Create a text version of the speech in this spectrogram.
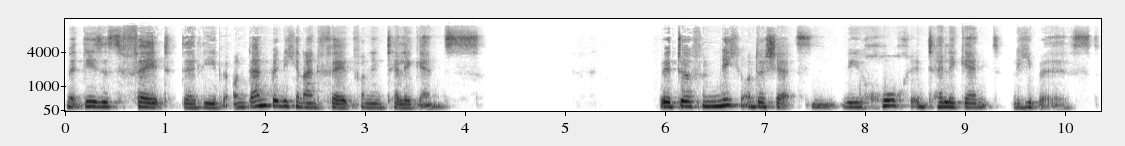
mit dieses Feld der Liebe. Und dann bin ich in ein Feld von Intelligenz. Wir dürfen nicht unterschätzen, wie hochintelligent Liebe ist.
